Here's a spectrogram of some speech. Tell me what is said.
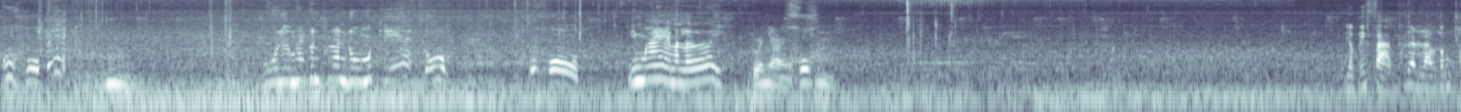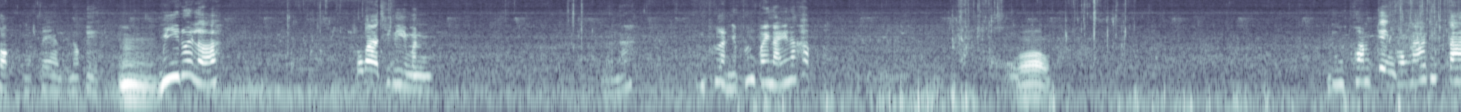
โอ้โหเป๊ะอืมกูลืมให้เพื่อนๆดูเมื่อกี้ ดู โอ้โห นี่แม่มันเลย ตัวใหญ่โอ้ อืมเดี๋ยวไปฝากเพื่อนเราต้องช็อกแน่เลยเนาะเป๊อืมมีด้วยเหรอ เพราะว่าที่นี่มันเดี๋ยวนะ เพื่อนๆอย่าเพิ่งไปไหนนะครับ ว้าว ดูความเก่งของน้าทิตา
